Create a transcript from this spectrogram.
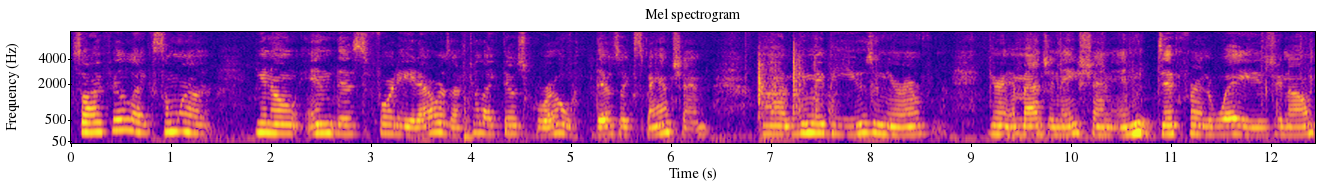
So I feel like somewhere you know, in this 48 hours, I feel like there's growth, there's expansion. Um, you may be using your your imagination in different ways, you know.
